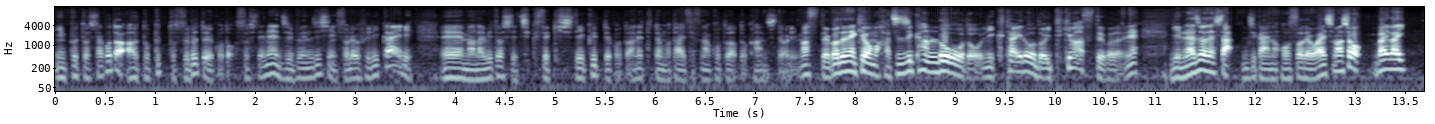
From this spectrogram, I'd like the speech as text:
インプットしたことをアウトプットするということ。そしてね自分自身それを振り返り、えー学びとして蓄積していくってことはねとても大切なことだと感じております。ということでね今日も8時間労働肉体労働行ってきますということでね、銀ラジオでした。次回の放送でお会いしましょう。バイバイ。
